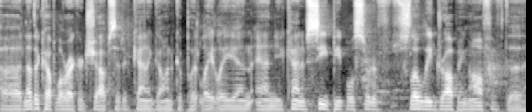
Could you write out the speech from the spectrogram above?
Uh, another couple of record shops that have kind of gone kaput lately, and, and you kind of see people sort of slowly dropping off of the,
